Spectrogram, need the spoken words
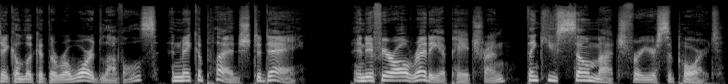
take a look at the reward levels, and make a pledge today. And if you're already a patron, thank you so much for your support.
